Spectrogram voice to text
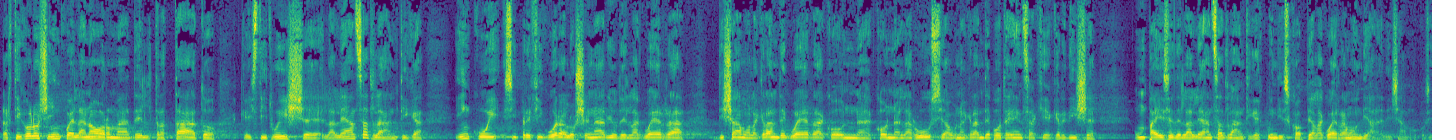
L'articolo 5 è la norma del trattato che istituisce l'Alleanza Atlantica in cui si prefigura lo scenario della guerra, diciamo la grande guerra con, con la Russia, una grande potenza che aggredisce un paese dell'Alleanza Atlantica e quindi scoppia la guerra mondiale, diciamo così.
